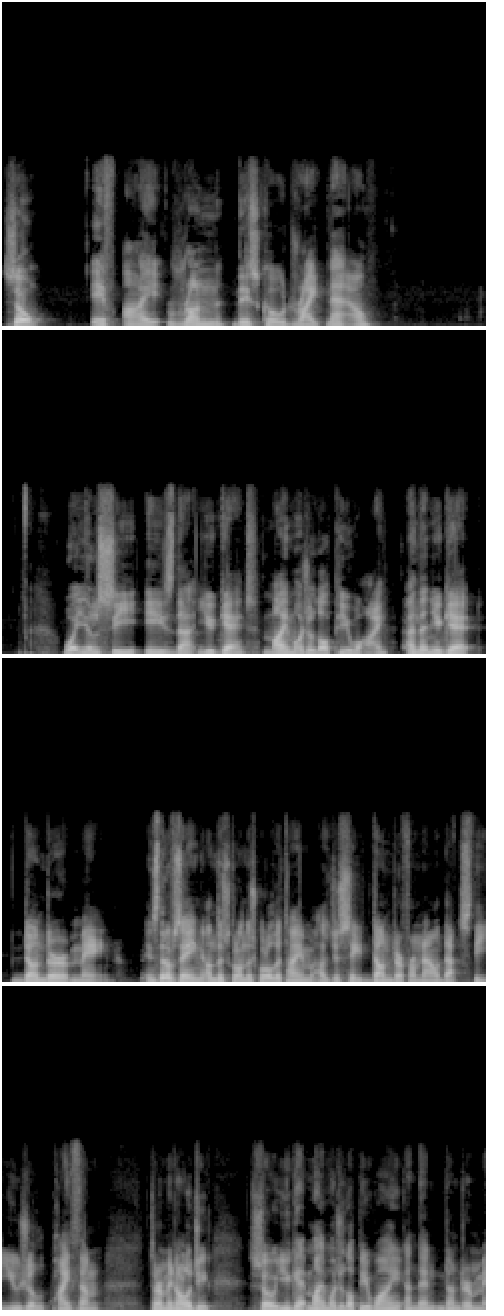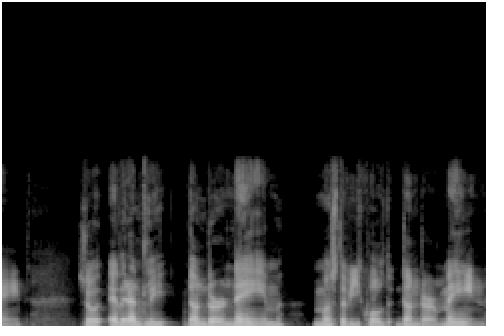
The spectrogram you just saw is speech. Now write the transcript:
So if I run this code right now, what you'll see is that you get my module.py and then you get dunder main. Instead of saying underscore underscore all the time, I'll just say dunder from now. That's the usual Python terminology. So you get my module.py and then dunder main. So evidently, dunder name must have equaled dunder main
